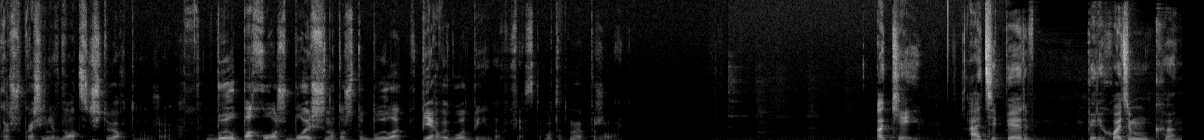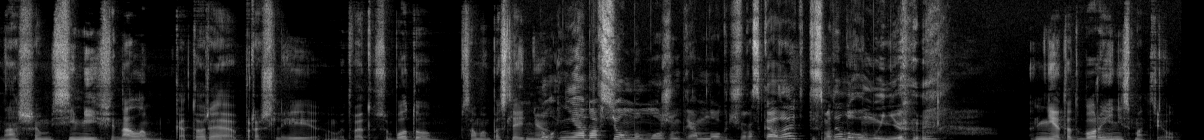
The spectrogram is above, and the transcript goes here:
прошу прощения, в 24-м уже, был похож больше на то, что было в первый год Бенедорм Феста. Вот это мое пожелание. Окей. А теперь переходим к нашим семи финалам, которые прошли вот в эту субботу, самую последнюю. Ну, не обо всем мы можем прям много чего рассказать. Ты смотрел на Румынию? Нет, отбор я не смотрел.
